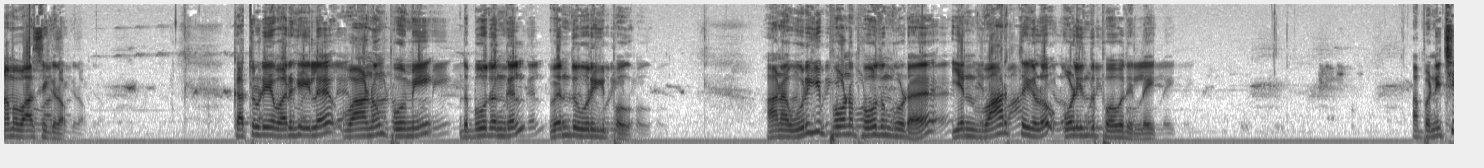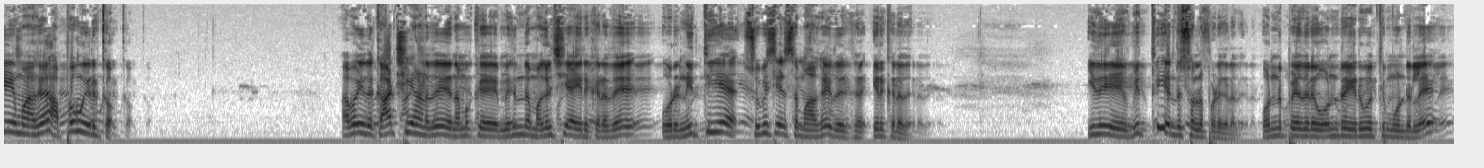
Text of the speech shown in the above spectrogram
நம்ம வாசிக்கிறோம். கத்தருடைய வருகையில் வானம் பூமி இந்த பூதங்கள் வெந்து உருகி போகும். ஆனால் உருகி போன போதும் கூட என் வார்த்தைகளோ ஒளிந்து போவதில்லை. அப்போ நிச்சயமாக அப்பவும் இருக்கும். அப்போ இந்த காட்சியானது நமக்கு மிகுந்த மகிழ்ச்சியா இருக்கிறது. ஒரு நித்திய சுவிசேஷமாக இது இருக்கிறது. இது வித்து என்று சொல்லப்படுகிறது. ஒன்று பேர் ஒன்று இருபத்தி மூன்றில்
